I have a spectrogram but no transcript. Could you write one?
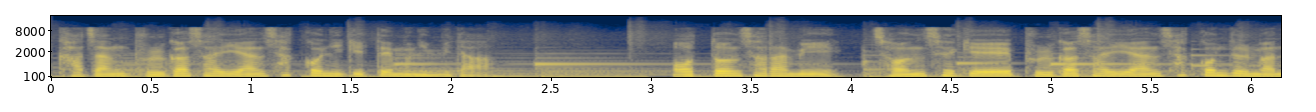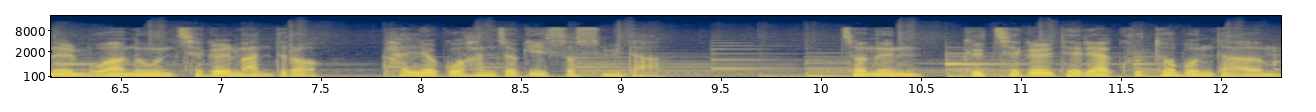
가장 불가사의한 사건이기 때문입니다. 어떤 사람이 전 세계의 불가사의한 사건들만을 모아놓은 책을 만들어 팔려고 한 적이 있었습니다. 저는 그 책을 대략 훑어본 다음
